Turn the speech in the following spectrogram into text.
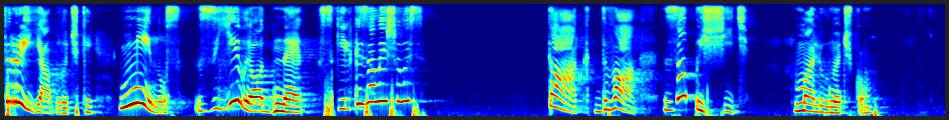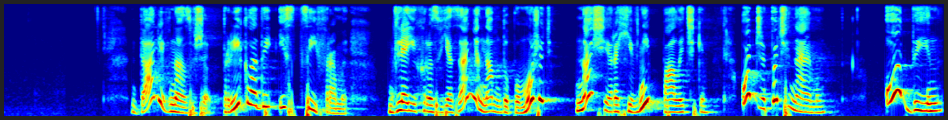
три яблучки. Мінус з'їли одне. Скільки залишилось? Так, два. Запишіть малюночком. Далі в нас вже приклади із цифрами. Для їх розв'язання нам допоможуть наші рахівні палички. Отже, починаємо. Один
